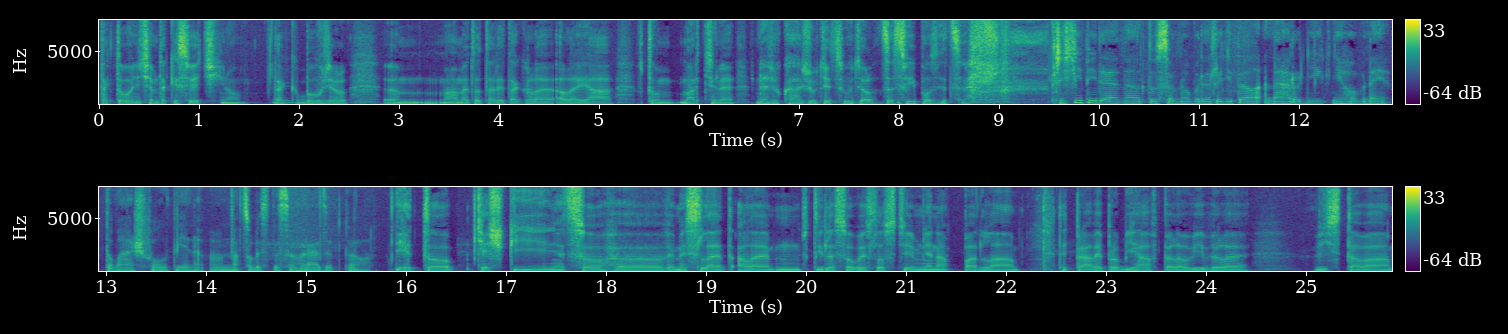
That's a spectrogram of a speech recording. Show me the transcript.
Tak to o něčem taky svědčí. No. Tak hmm. bohužel um, máme to tady takhle, ale já v tom, Martine, nedokážu nic udělat ze své pozice. Příští týden tu se mnou bude ředitel Národní knihovny Tomáš Foltín. Na co byste se ho rád zeptal? Je to těžký něco uh, vymyslet, ale v této souvislosti mě napadla, teď právě probíhá v Pelový vile výstava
